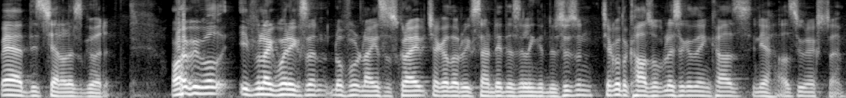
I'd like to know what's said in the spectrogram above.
man, this channel is good. Alright people, if you like my Rickson, don't forget to like and subscribe. Check out the Rick Sunday, there's a link in the description. Check out the cards, hopefully, and yeah, I'll see you next time.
